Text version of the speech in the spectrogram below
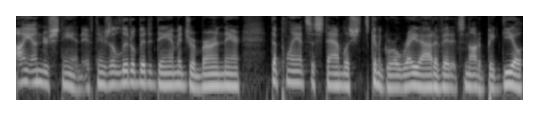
I understand if there's a little bit of damage or burn there, the plant's established, it's going to grow right out of it. It's not a big deal.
